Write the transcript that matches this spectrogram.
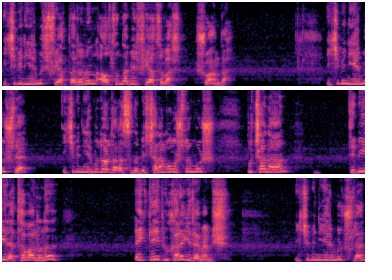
2023 fiyatlarının altında bir fiyatı var şu anda. 2023 ile 2024 arasında bir çanak oluşturmuş. Bu çanağın dibiyle tavanını ekleyip yukarı gidememiş. 2023 ile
